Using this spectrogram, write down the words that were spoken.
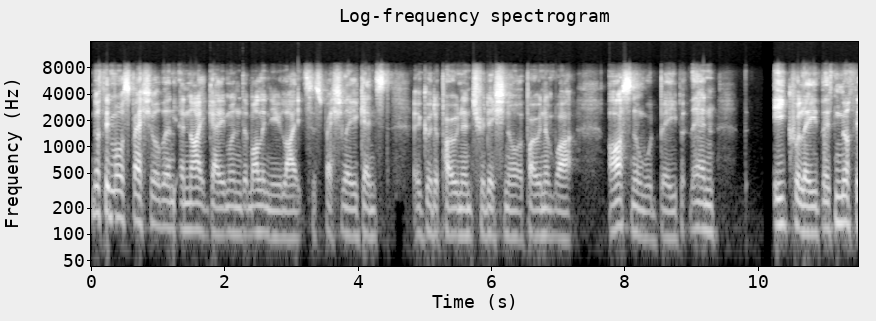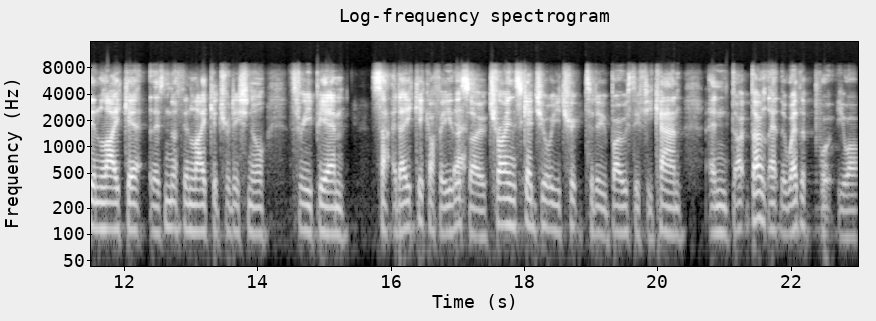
nothing more special than a night game under Molineux lights, especially against a good opponent, traditional opponent, what Arsenal would be. But then equally, there's nothing like it. There's nothing like a traditional 3 p.m. Saturday kickoff either. Yeah. So try and schedule your trip to do both if you can, and don't, don't let the weather put you off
